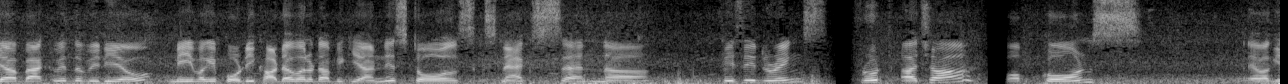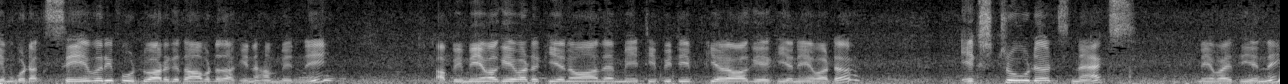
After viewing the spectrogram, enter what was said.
we are back with the video. මේ වගේ පොඩි කඩවලට අපි කියන්නේ stalls snacks and uh, fizzy drinks fruit achar popcorns. ඒ වගේම ගොඩක් savory food වර්ග තමයි අපිට දකින්න හම්බෙන්නේ. අපි මේ වගේ වට කියනවා දැන් මේ tippy tip කියලා වගේ කියන ඒවට extruded snacks. මේවයි තියෙන්නේ.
